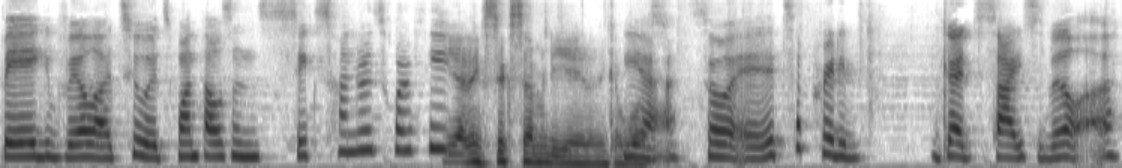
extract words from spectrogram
big villa too. It's 1600 square feet? Yeah i think 678 i think it was. Yeah so it's a pretty good size villa.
